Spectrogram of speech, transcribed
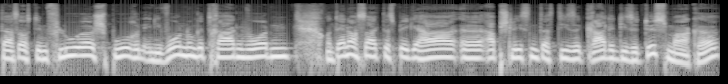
dass aus dem Flur Spuren in die Wohnung getragen wurden. Und dennoch sagt das BGH äh, abschließend, dass diese gerade diese Dysmarker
